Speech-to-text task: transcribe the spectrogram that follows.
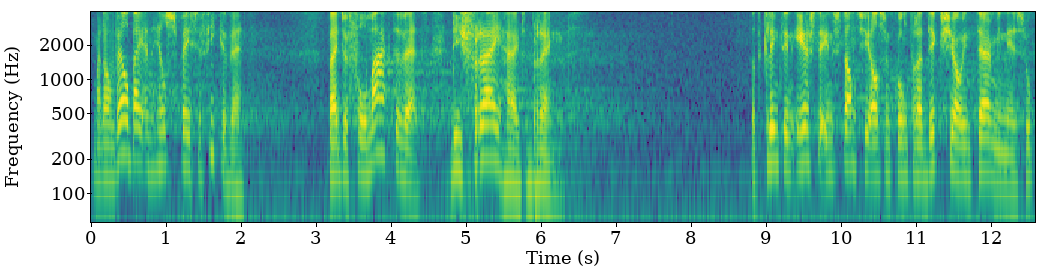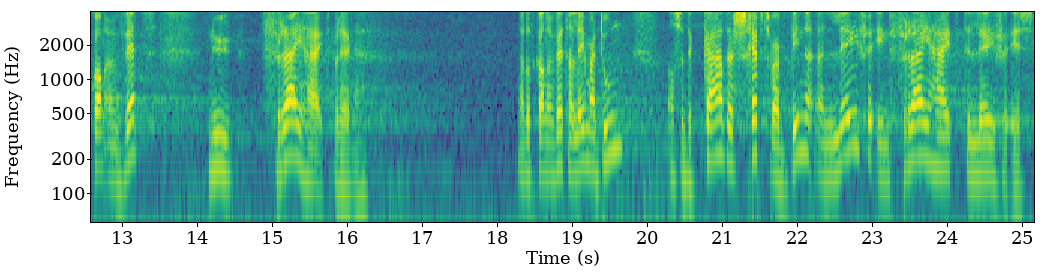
Maar dan wel bij een heel specifieke wet. Bij de volmaakte wet die vrijheid brengt. Dat klinkt in eerste instantie als een contradictio in terminis. Hoe kan een wet nu vrijheid brengen? Nou, dat kan een wet alleen maar doen als ze de kader schept waarbinnen een leven in vrijheid te leven is.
